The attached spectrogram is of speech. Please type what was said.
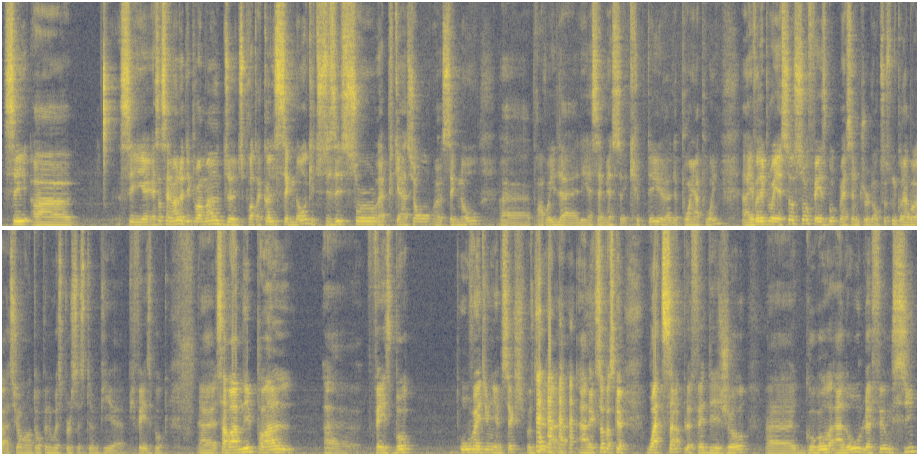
C'est c'est essentiellement le déploiement du, protocole Signal qui est utilisé sur l'application euh, Signal euh, pour envoyer les SMS cryptés euh, de point à point. Euh, il va déployer ça sur Facebook Messenger. Donc ça, c'est une collaboration entre Open Whisper System puis, euh, puis Facebook. Euh, ça va amener pas mal euh, Facebook au 21e siècle, je peux dire, avec ça, parce que WhatsApp le fait déjà, euh, Google Allo le fait aussi.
